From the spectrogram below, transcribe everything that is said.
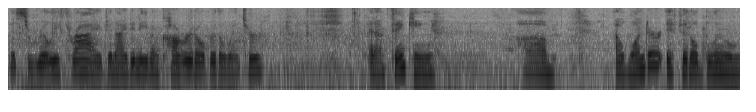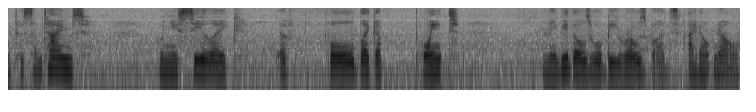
this really thrived, and I didn't even cover it over the winter. And I'm thinking, um, I wonder if it'll bloom, because sometimes when you see like a fold, like a point, maybe those will be rosebuds. I don't know.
